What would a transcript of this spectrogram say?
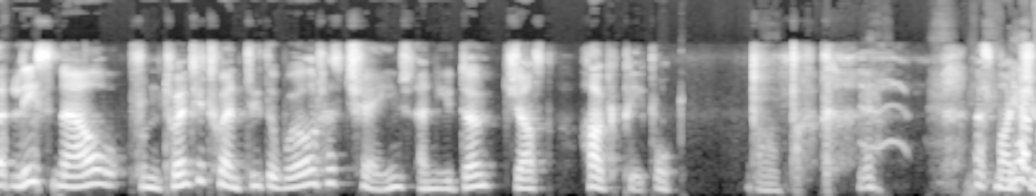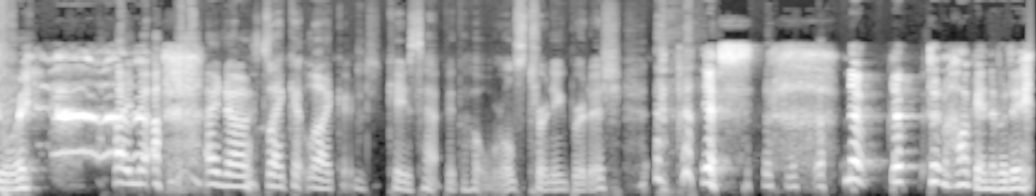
at least now, from 2020, the world has changed, and you don't just hug people. Oh, yeah. That's my Yeah, joy. I know. I know. It's like like in case happy the whole world's turning British. yes. No, no, don't hug anybody.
